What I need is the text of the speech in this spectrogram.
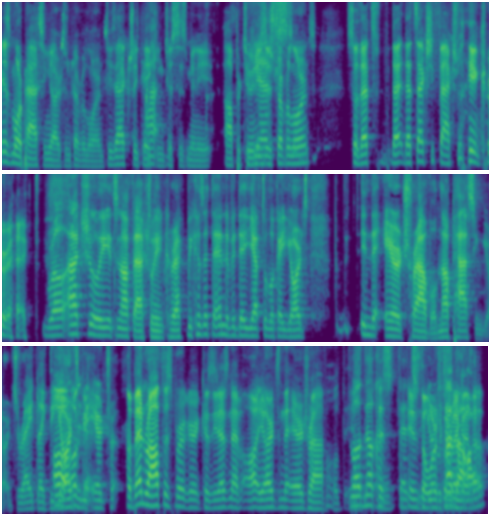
he has more passing yards than Trevor Lawrence. He's actually taking uh, just as many opportunities as Trevor Lawrence. So that's that that's actually factually incorrect. Well, actually, it's not factually incorrect because at the end of the day, you have to look at yards in the air travel, not passing yards, right? Like the Oh, yards in the air. Tra- So Ben Roethlisberger, because he doesn't have all yards in the air traveled. well, is- no, because that's is the worst we're about?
